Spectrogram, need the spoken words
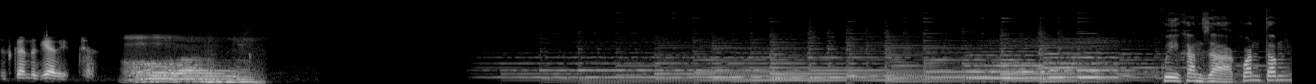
is going to get it. Oh. Quý khán giả quan tâm,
